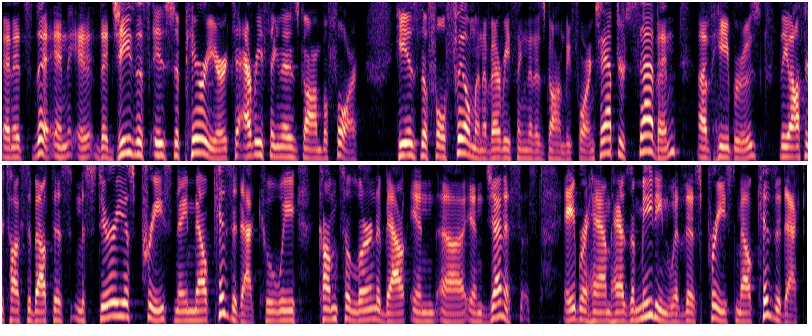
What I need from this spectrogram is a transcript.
and it's the and uh, that Jesus is superior to everything that has gone before. He is the fulfillment of everything that has gone before. In chapter 7 of Hebrews, the author talks about this mysterious priest named Melchizedek, who we come to learn about in, uh, in Genesis. Abraham has a meeting with this priest, Melchizedek.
